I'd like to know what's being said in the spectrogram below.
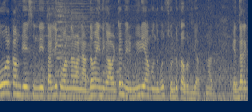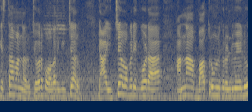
ఓవర్కమ్ చేసింది తల్లికి వందనం అని అర్థమైంది కాబట్టి మీరు మీడియా ముందుకు సొల్లు కబుర్లు చెప్తున్నారు. ఇద్దరికి ఇస్తామన్నారు చివరకు ఒకరికి ఇచ్చారు. ఆ ఇచ్చే ఒకరికి కూడా అన్న బాత్రూమ్లకు రెండు వేలు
